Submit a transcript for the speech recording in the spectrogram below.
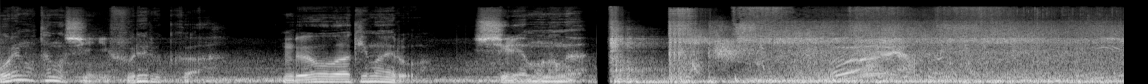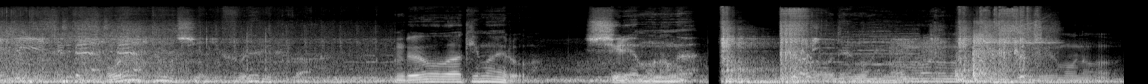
俺の魂に触れるか。部をわきまえろ。知れ者が。俺の魂に触れるか。部をわきまえろ。知れ者が。どうでもいい。本物のいうもの本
